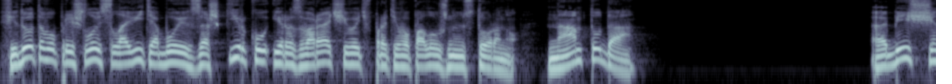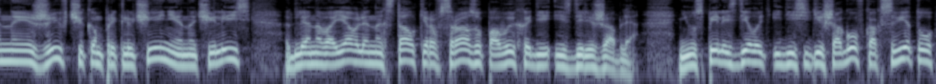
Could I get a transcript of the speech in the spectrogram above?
Федотову пришлось ловить обоих за шкирку и разворачивать в противоположную сторону. Нам туда. Обещанные живчиком приключения начались для новоявленных сталкеров сразу по выходе из дирижабля. Не успели сделать и десяти шагов, как Свету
